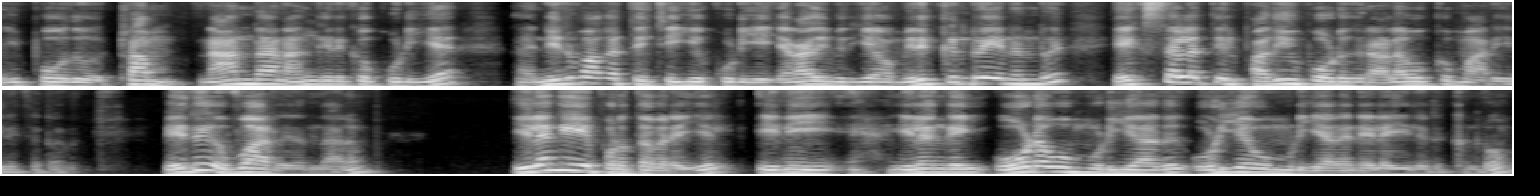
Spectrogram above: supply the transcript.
இப்போது ட்ரம்ப் நான் தான் அங்கு இருக்கக்கூடிய நிர்வாகத்தை செய்யக்கூடிய ஜனாதிபதியாகவும் இருக்கின்றேன் என்று எக்ஸலத்தில் பதிவு போடுகிற அளவுக்கு மாறி இருக்கிறது எது எவ்வாறு இருந்தாலும் இலங்கையை பொறுத்தவரையில் இனி இலங்கை ஓடவும் முடியாது ஒழியவும் முடியாத நிலையில் இருக்கின்றோம்.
